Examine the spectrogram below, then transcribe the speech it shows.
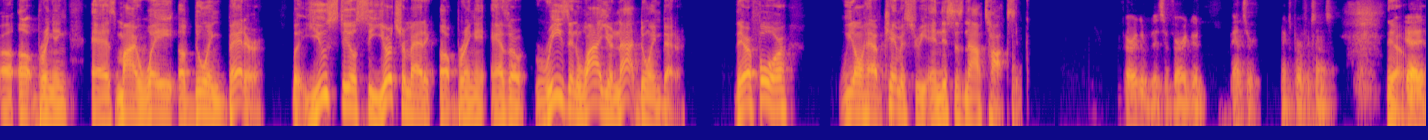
uh, upbringing as my way of doing better. But you still see your traumatic upbringing as a reason why you're not doing better. Therefore, we don't have chemistry, and this is now toxic. Very good. It's a very good answer. Makes perfect sense. Yeah. Yeah,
